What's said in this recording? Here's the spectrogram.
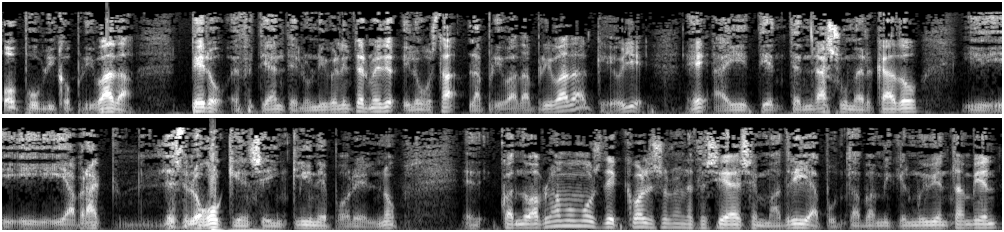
o público-privada, pero efectivamente en un nivel intermedio, y luego está la privada-privada, que oye, eh, ahí tendrá su mercado y, habrá, desde luego, quien se incline por él, ¿no? Eh, cuando hablábamos de cuáles son las necesidades en Madrid, apuntaba Miquel muy bien también,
